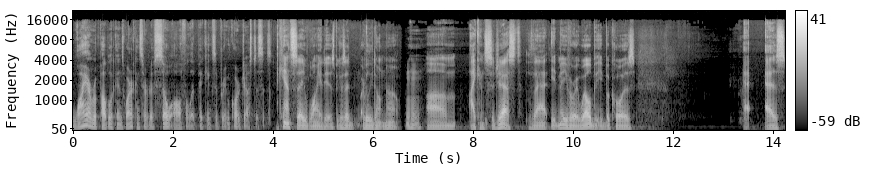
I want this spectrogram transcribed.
why are Republicans, why are conservatives so awful at picking Supreme Court justices? I can't say why it is because I, I really don't know. Mm-hmm. Um, I can suggest that it may very well be because, as,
